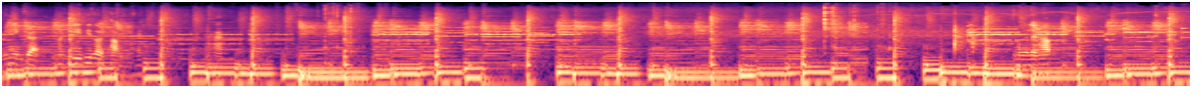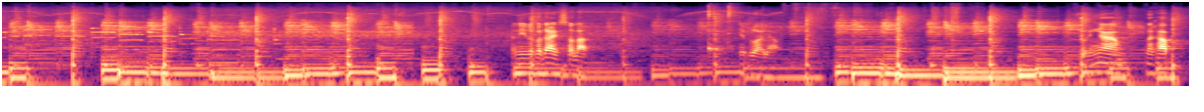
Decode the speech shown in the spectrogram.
วินิกรตเมื่อกี้ที่เราทำไว้ ครับ อันนี้เราก็ได้สลัด เรียบร้อยแล้ว สวยงามนะครับ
